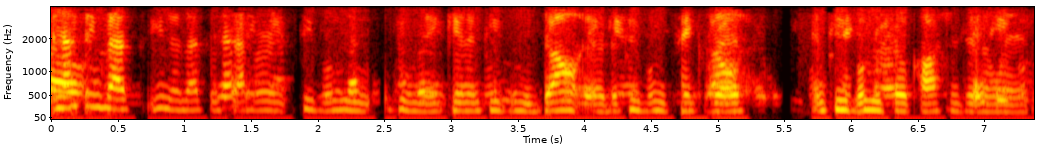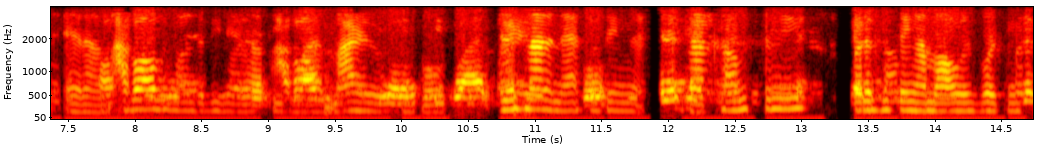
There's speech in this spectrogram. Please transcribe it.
and I think that's you know that's what separates people who who make it and people who don't, or the people who take risks and people who feel caution to the wind. And um, I've always wanted to be one of those people. I admire those people, and it's not a natural thing that that comes to me, but it's the thing I'm always working to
